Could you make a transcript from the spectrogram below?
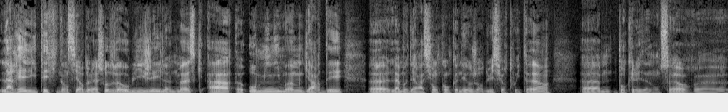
la réalité financière de la chose va obliger Elon Musk à, au minimum, garder la modération qu'on connaît aujourd'hui sur Twitter. Euh, pour que les annonceurs euh,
